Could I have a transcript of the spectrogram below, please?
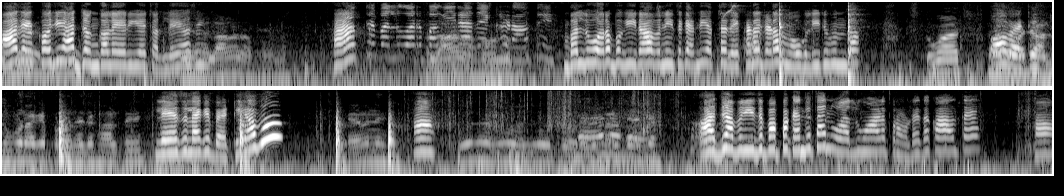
ਆਹ ਦੇਖੋ ਜੀ ਆ ਜੰਗਲ ਏਰੀਆ ਚੱਲੇ ਆ ਅਸੀਂ। ਹੈ? ਤੇ ਬੱਲੂ ਔਰ ਬਗੀਰਾ ਵਨੀਤ ਕਹਿੰਦੀ ਇੱਥੇ ਦੇਖਣਾ ਜਿਹੜਾ ਮੋਗਲੀ ਚ ਹੁੰਦਾ। ਤੂੰ ਆ ਉਹ ਬੈਠੀ। ਆਲੂ ਬਣਾ ਕੇ ਪਰੌਂਠੇ ਤੇ। ਖਾਲਤੇ ਲੇਜ਼ ਲੈ ਕੇ ਬੈਠੀ ਆ ਬੂ। ਐਵੇਂ ਨੇ। ਹਾਂ। ਉਹ ਆਲੂ ਪਰੌਂਠੇ ਤੇ ਅੱਜ ਅਬਰੀ ਦੇ ਪਾਪਾ ਕਹਿੰਦੇ ਤੁਹਾਨੂੰ ਆਲੂਆਂ ਵਾਲੇ ਪਰੌਂਠੇ ਤਾਂ ਖਾਲਤੇ ਹਾਂ।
